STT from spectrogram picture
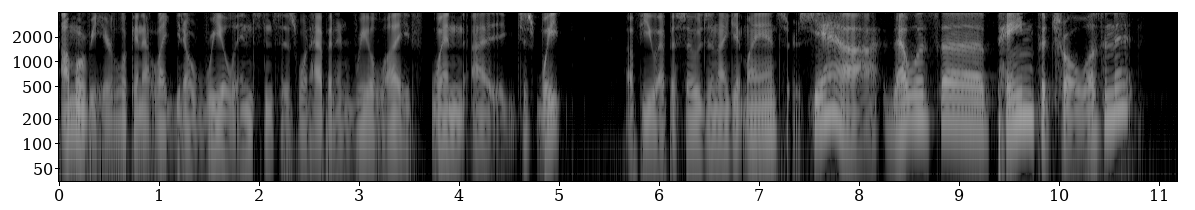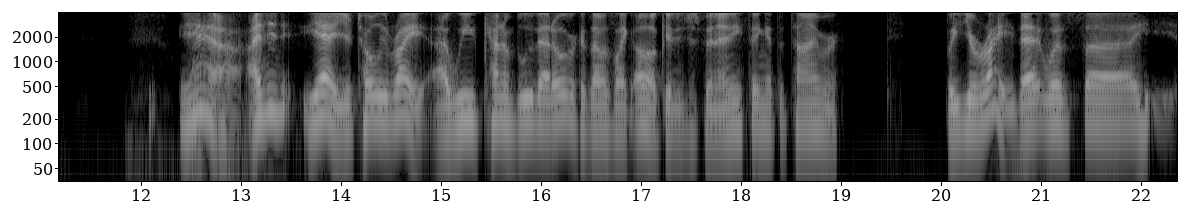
I'm over here looking at like, you know, real instances, what happened in real life. When I just wait a few episodes and I get my answers. yeah, that was uh Pain Patrol, wasn't it? Yeah, I didn't. Yeah, you're totally right. I, we kind of blew that over because I was like, "Oh, could it just been anything at the time?" Or, but you're right. That was. uh he,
